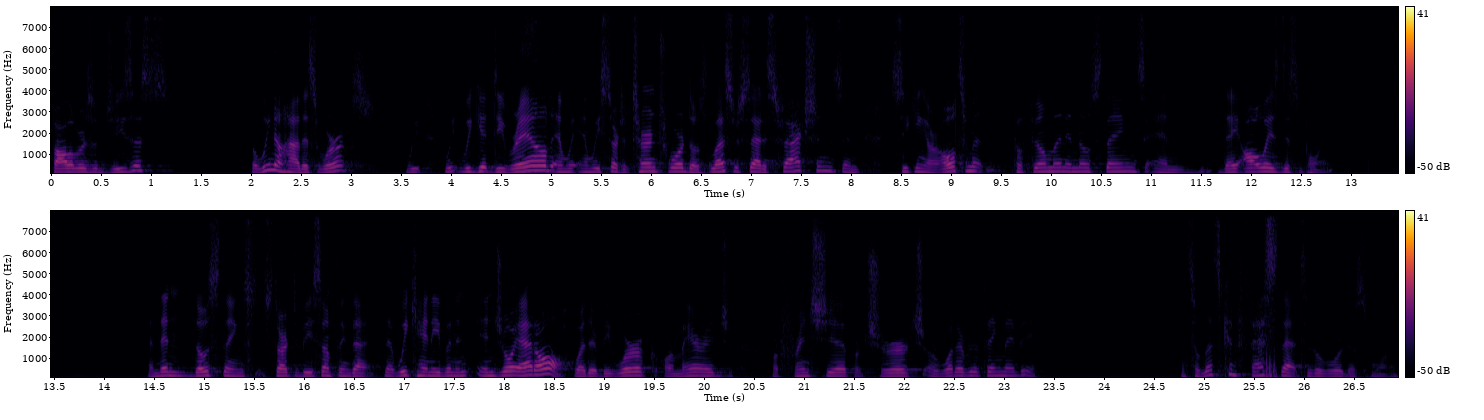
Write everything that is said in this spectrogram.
followers of Jesus, but we know how this works. We, we, we get derailed and we, and we start to turn toward those lesser satisfactions and seeking our ultimate fulfillment in those things, and they always disappoint. And then those things start to be something that, that we can't even enjoy at all, whether it be work or marriage or friendship or church or whatever the thing may be. And so let's confess that to the Lord this morning.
